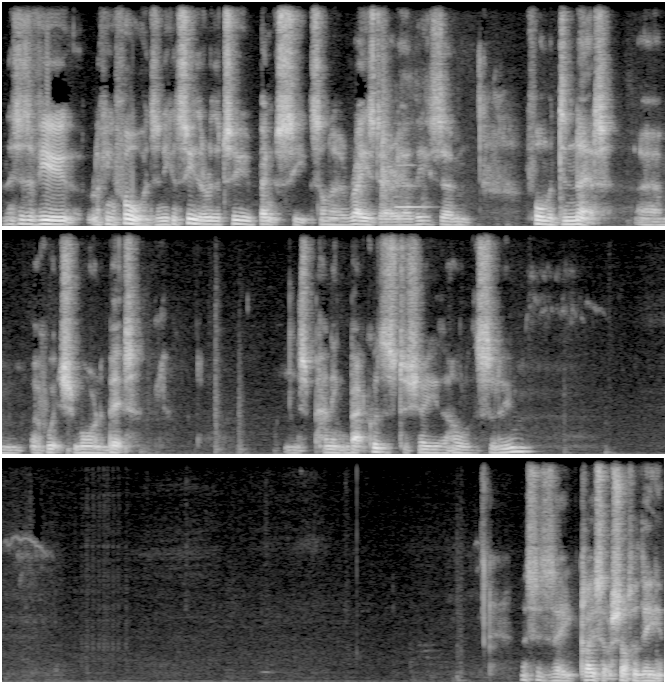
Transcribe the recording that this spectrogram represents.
And this is a view looking forwards, and you can see there are the two bench seats on a raised area. These um, form a dinette, um, of which more in a bit. Just panning backwards to show you the whole of the saloon. This is a close-up shot of the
